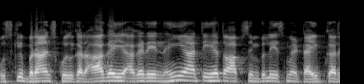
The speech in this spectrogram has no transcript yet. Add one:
उसकी ब्रांच खुलकर आ गई अगर ये नहीं आती है तो आप सिंपली इसमें टाइप कर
